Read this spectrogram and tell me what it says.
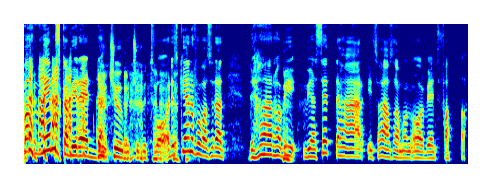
va- vem ska vi rädda 2022? Det skulle gärna få vara sådär att det här har vi, vi har sett det här i så här så många år, vi har inte fattat.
